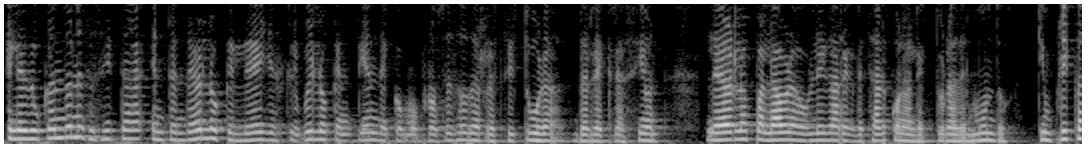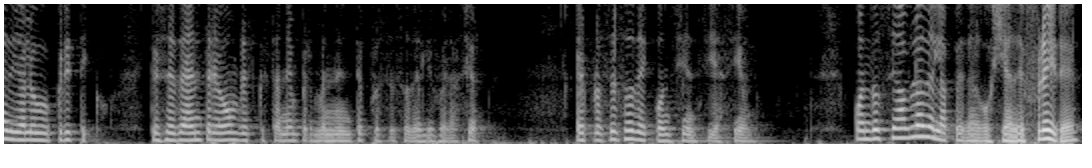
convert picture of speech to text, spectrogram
El educando necesita entender lo que lee y escribir lo que entiende como proceso de reescritura, de recreación. Leer la palabra obliga a regresar con la lectura del mundo, que implica diálogo crítico, que se da entre hombres que están en permanente proceso de liberación. El proceso de concienciación. Cuando se habla de la pedagogía de Freire,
